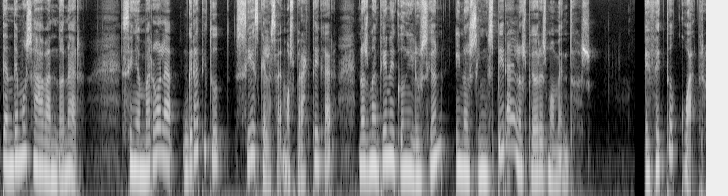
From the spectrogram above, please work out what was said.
tendemos a abandonar. Sin embargo, la gratitud, si es que la sabemos practicar, nos mantiene con ilusión y nos inspira en los peores momentos. Efecto 4.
